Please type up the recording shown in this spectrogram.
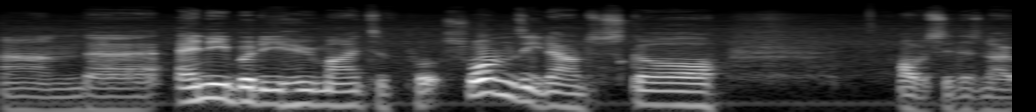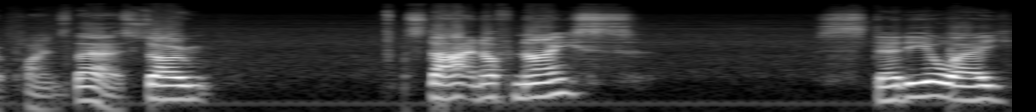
and uh, anybody who might have put Swansea down to score, obviously there's no points there. So starting off nice, steady away,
